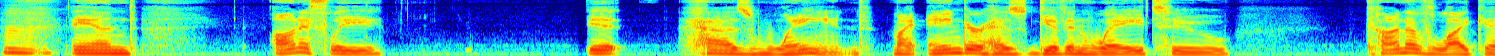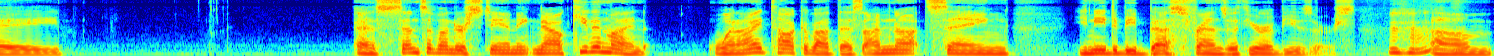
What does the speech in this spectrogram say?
Hmm. And honestly, it has waned. My anger has given way to kind of like a a sense of understanding. Now, keep in mind, when I talk about this, I'm not saying you need to be best friends with your abusers. Um,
